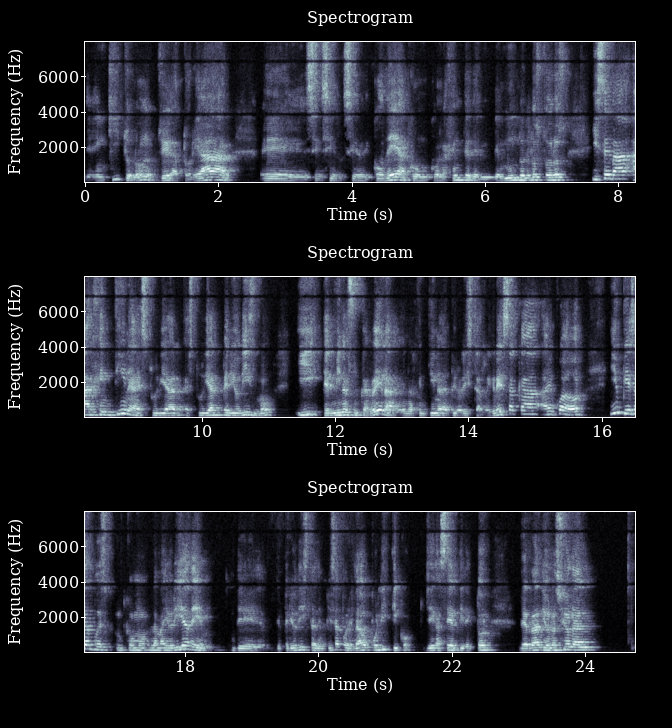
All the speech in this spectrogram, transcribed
en Quito, ¿no? Llega a torear, eh, se, se, codea con, con, la gente del, del, mundo de los toros y se va a Argentina a estudiar, a estudiar periodismo y termina su carrera en Argentina de periodista. Regresa acá a Ecuador y empieza, pues, como la mayoría de, de, de periodistas, empieza por el lado político, llega a ser director de Radio Nacional,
